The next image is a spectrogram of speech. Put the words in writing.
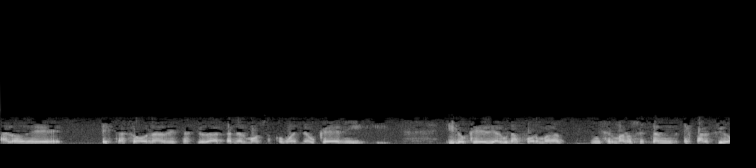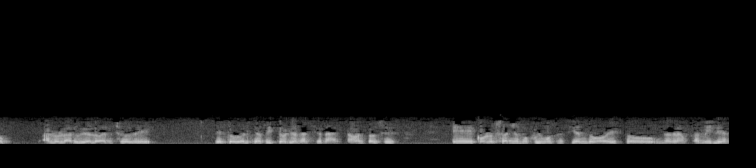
a los de esta zona, de esta ciudad tan hermosa como es Neuquén y, y, y lo que de alguna forma mis hermanos están esparcidos a lo largo y a lo ancho de, todo el territorio nacional. ¿no? Entonces, eh, con los años nos fuimos haciendo esto, una gran familia.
